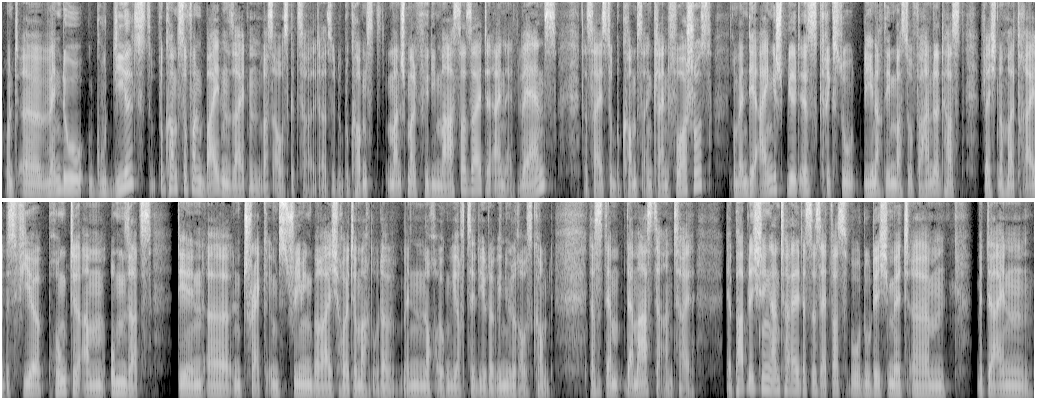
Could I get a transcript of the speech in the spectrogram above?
Und äh, wenn du gut dealst, bekommst du von beiden Seiten was ausgezahlt. Also du bekommst manchmal für die Master-Seite einen Advance, das heißt, du bekommst einen kleinen Vorschuss und wenn der eingespielt ist, kriegst du, je nachdem, was du verhandelt hast, vielleicht nochmal drei bis vier Punkte am Umsatz den äh, ein Track im Streaming-Bereich heute macht oder wenn noch irgendwie auf CD oder Vinyl rauskommt. Das ist der, der Masteranteil. Der Publishing-Anteil, das ist etwas, wo du dich mit, ähm, mit deinen,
